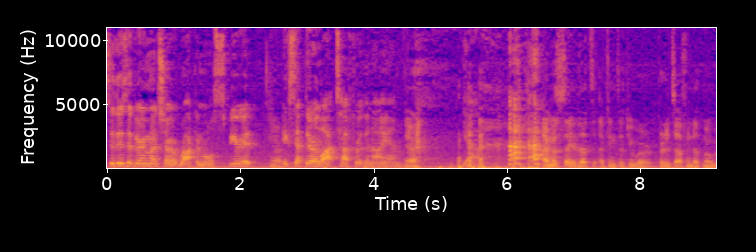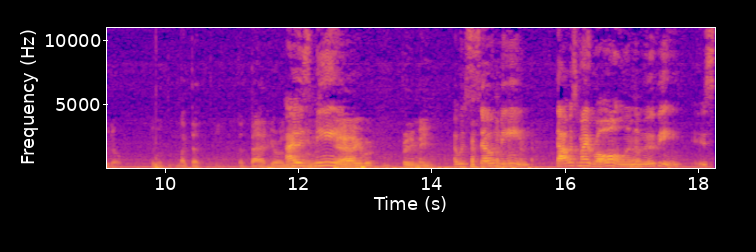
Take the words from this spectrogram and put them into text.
so there's a very much a rock and roll spirit Yeah. except they're a lot tougher than i am Yeah. yeah I must say that I think that you were pretty tough in that movie, though. Like that, that bad girl. I was movie. mean. Yeah, you were pretty mean. I was so mean. That was my role in the movie is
